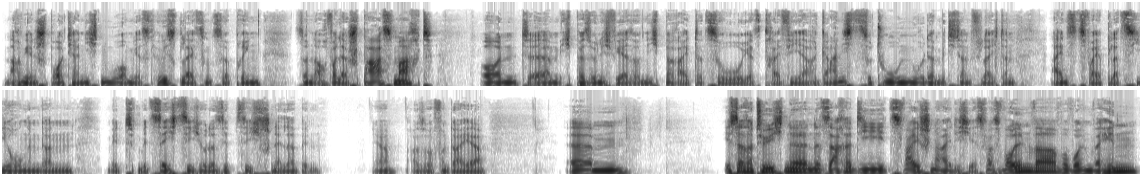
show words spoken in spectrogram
machen wir den Sport ja nicht nur, um jetzt Höchstleistung zu erbringen, sondern auch, weil er Spaß macht. Und ähm, ich persönlich wäre also nicht bereit dazu, jetzt drei, vier Jahre gar nichts zu tun, nur damit ich dann vielleicht dann eins, zwei Platzierungen dann mit, mit 60 oder 70 schneller bin. Ja, also von daher, ähm, ist das natürlich eine, eine Sache, die zweischneidig ist. Was wollen wir? Wo wollen wir hin?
